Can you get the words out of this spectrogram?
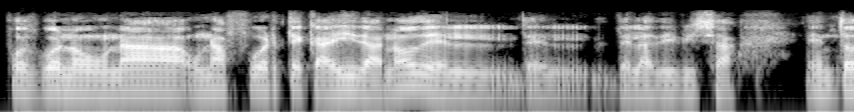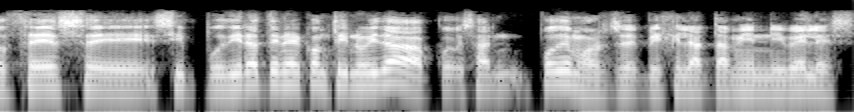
pues bueno, una, una fuerte caída, ¿no? De la divisa. Entonces, si pudiera tener continuidad, pues podemos vigilar también niveles.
